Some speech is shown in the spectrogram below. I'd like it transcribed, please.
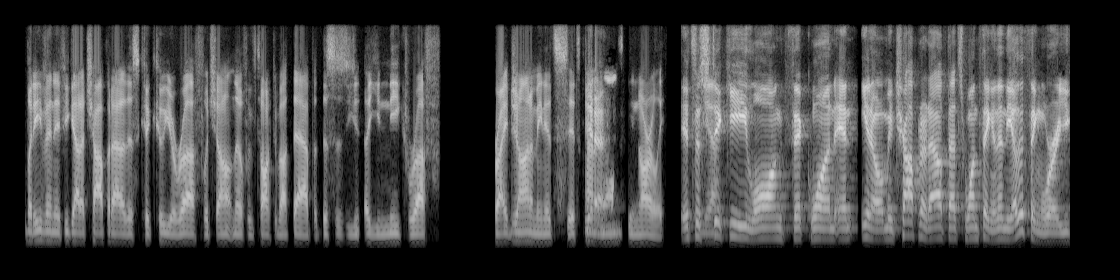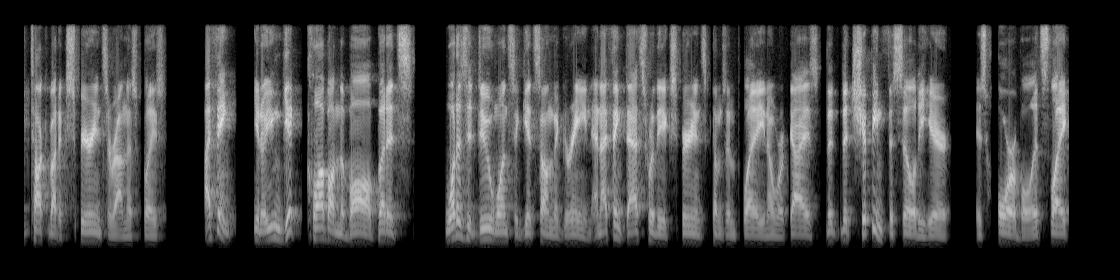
but even if you got to chop it out of this Kikuyu rough, which I don't know if we've talked about that, but this is a unique rough, right, John? I mean, it's it's kind Yeah. of nasty, gnarly. It's a Yeah. sticky, long, thick one. And, you know, I mean, chopping it out, that's one thing. And then the other thing where you talk about experience around this place, I think, you know, you can get club on the ball, but it's what does it do once it gets on the green? And I think that's where the experience comes in play, you know, where guys, the, the chipping facility here is horrible. It's like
